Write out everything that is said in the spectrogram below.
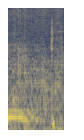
you.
